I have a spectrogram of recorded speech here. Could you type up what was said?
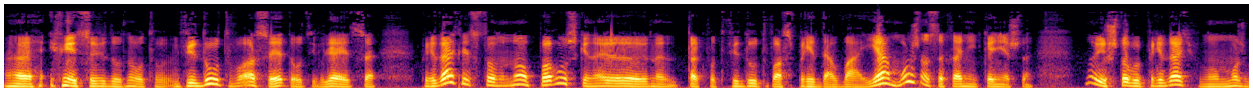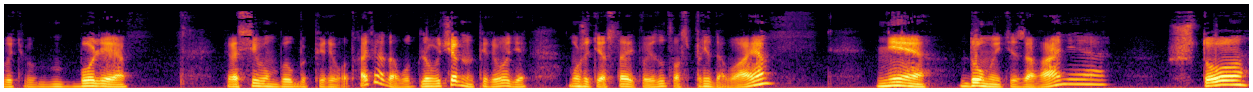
э, имеется в виду, ну вот ведут вас, и это вот является предательством, но по-русски наверное, так вот ведут вас предавая, можно сохранить, конечно, ну и чтобы предать, ну, может быть, более красивым был бы перевод. Хотя, да, вот для учебном переводе можете оставить поведут вас предавая. Не думайте заранее, что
